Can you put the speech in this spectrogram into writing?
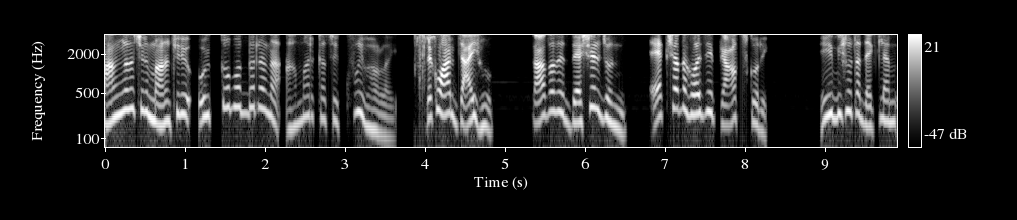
বাংলাদেশের মানুষের ঐক্যবদ্ধটা না আমার কাছে খুবই ভালো লাগে। দেখো, আর যাই হোক, তারা তাদের দেশের জন্য একসাথে হয়ে যে কাজ করে। এই বিষয়টা দেখলে আমি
